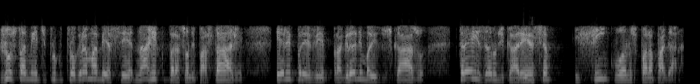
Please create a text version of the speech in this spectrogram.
justamente porque o programa ABC, na recuperação de pastagem, ele prevê, para a grande maioria dos casos, três anos de carência e cinco anos para pagar.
